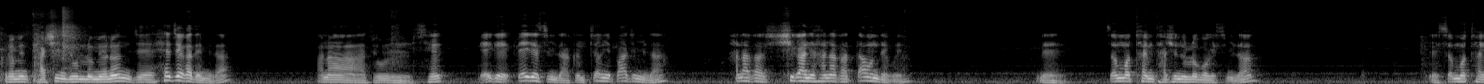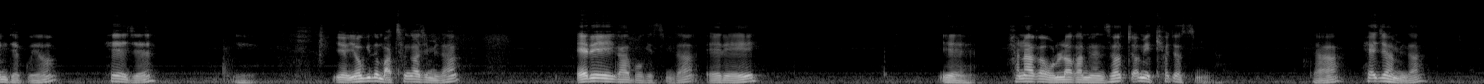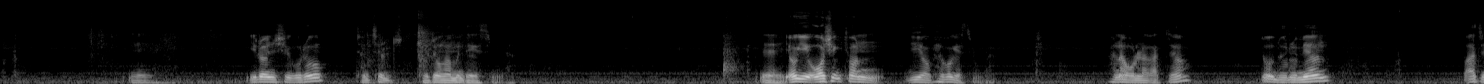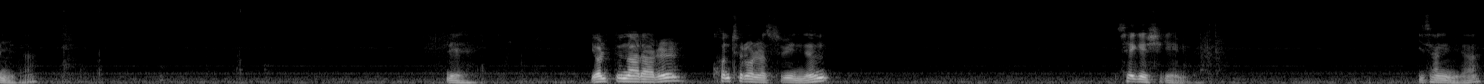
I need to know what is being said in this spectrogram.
그러면 다시 누르면은 이제 해제가 됩니다. 하나, 둘, 셋, 빼게, 빼겠습니다. 그럼 점이 빠집니다. 하나가, 시간이 하나가 다운되고요. 네. 썸머 타임 다시 눌러 보겠습니다. 네, 썸머 타임 됐고요. 해제. 예. 예, 여기도 마찬가지입니다. LA 가 보겠습니다. LA. 예. 하나가 올라가면서 점이 켜졌습니다. 자, 해제합니다. 네. 이런 식으로 전체를 조정하면 되겠습니다. 네, 여기 워싱턴, 뉴욕 해보겠습니다. 하나 올라갔죠? 또 누르면 빠집니다. 네. 12나라를 컨트롤 할 수 있는 세계 시계입니다. 이상입니다.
